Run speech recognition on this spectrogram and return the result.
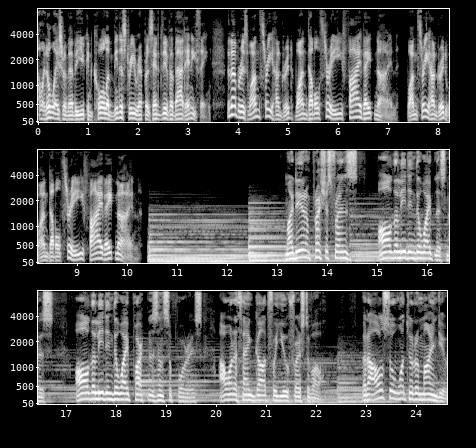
Oh, and always remember you can call a ministry representative about anything. The number is 1300 133 589. 1300 133 589. My dear and precious friends, all the Leading the Way listeners, all the Leading the Way partners and supporters, I want to thank God for you first of all. But I also want to remind you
